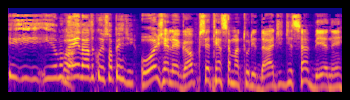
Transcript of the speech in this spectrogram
e, e, e eu não Bom, ganhei nada com isso, só perdi. Hoje é legal porque você tem essa maturidade de saber, né?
